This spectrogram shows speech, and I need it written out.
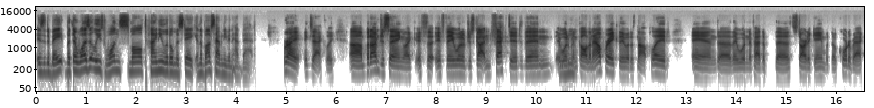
is a debate. But there was at least one small, tiny little mistake, and the Buffs haven't even had that. Right, exactly. Um, but I'm just saying, like, if the if they would have just got infected, then it would have Mhm. been called an outbreak. They would have not played, and uh, they wouldn't have had to uh, start a game with no quarterback.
